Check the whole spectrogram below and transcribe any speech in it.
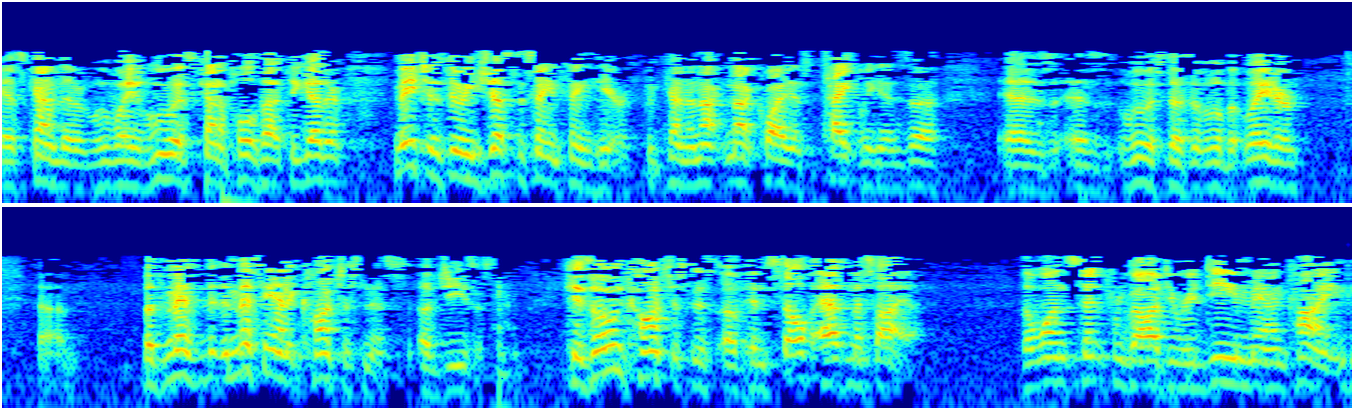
It's kind of the way Lewis kind of pulls that together. Machen's doing just the same thing here, but kind of not, not quite as tightly as, uh, as, as Lewis does it a little bit later. Um, but the, mess- the messianic consciousness of Jesus, his own consciousness of himself as Messiah, the one sent from God to redeem mankind,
